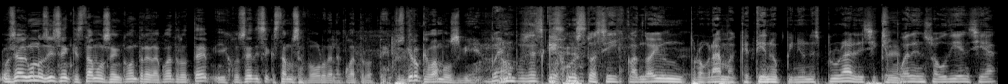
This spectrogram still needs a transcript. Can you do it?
O sea, algunos dicen que estamos en contra de la 4T y José dice que estamos a favor de la 4T. Pues creo que vamos bien. Bueno, pues es que justo así, cuando hay un programa que tiene opiniones plurales y que puede en su audiencia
